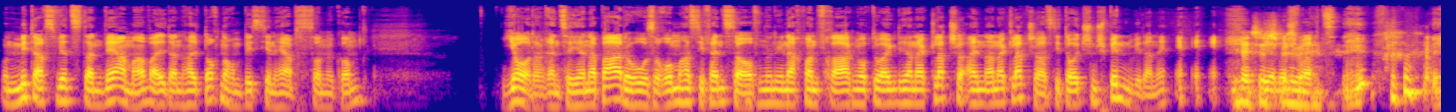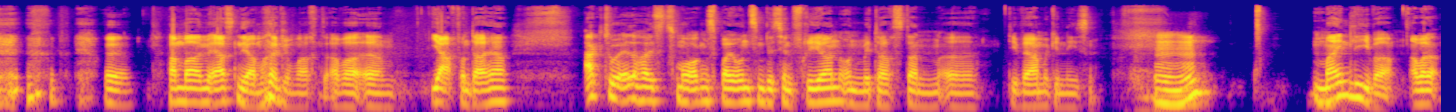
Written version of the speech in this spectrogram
und mittags wird's dann wärmer, weil dann halt doch noch ein bisschen Herbstsonne kommt. Ja, dann rennst du hier in der Badehose rum, hast die Fenster offen und die Nachbarn fragen, ob du eigentlich an der Klatsche, einen an der Klatsche hast. Die deutschen spinnen wieder, ne? Die deutschen Schweiz. ja, haben wir im ersten Jahr mal gemacht. Aber ähm, ja, von daher, aktuell heißt es morgens bei uns ein bisschen frieren und mittags dann äh, die Wärme genießen. Mhm. Mein Lieber, aber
